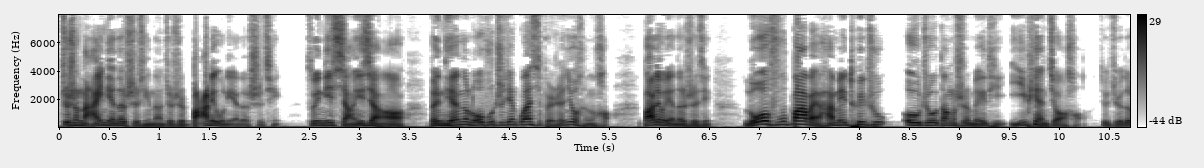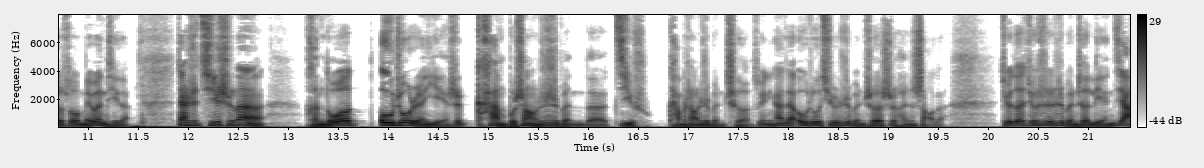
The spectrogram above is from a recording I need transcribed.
这是哪一年的事情呢？这是八六年的事情。所以你想一想啊，本田跟罗孚之间关系本身就很好。八六年的事情，罗孚八百还没推出，欧洲当时媒体一片叫好，就觉得说没问题的。但是其实呢，很多欧洲人也是看不上日本的技术，看不上日本车。所以你看，在欧洲其实日本车是很少的。觉得就是日本车廉价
